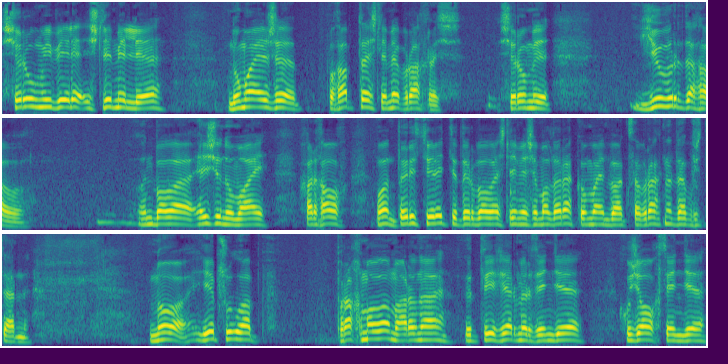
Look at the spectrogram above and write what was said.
шыруми беле ишлемелле нумай же пахапта ишлеме брахрыш шыруми ювр дахау бала эши нумай. Хархау вон турист те дыр бала ишлемеше малдара комбайн бак сабрахна да буштарны но еп шулап прахмала марына ты фермер сенде хужалық сенде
